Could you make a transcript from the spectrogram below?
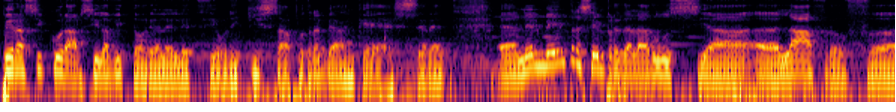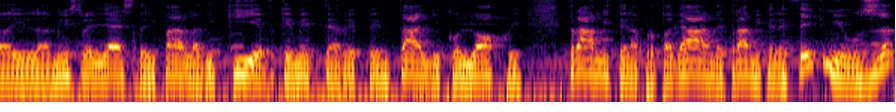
per assicurarsi la vittoria alle elezioni, chissà, potrebbe anche essere. Eh, nel mentre, sempre dalla Russia, eh, Lavrov, eh, il ministro degli esteri, parla di Kiev che mette a repentaglio battagli, colloqui tramite la propaganda e tramite le fake news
